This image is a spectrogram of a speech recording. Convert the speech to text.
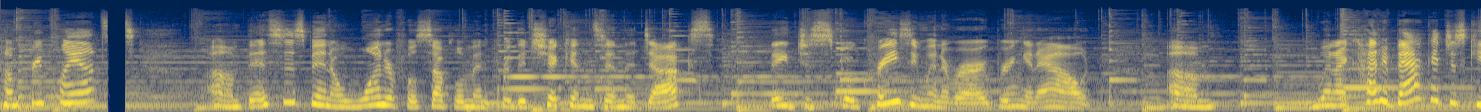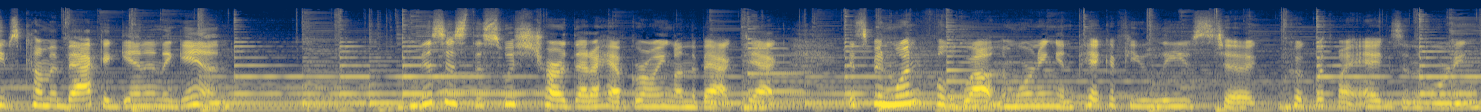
comfrey plants. Um, this has been a wonderful supplement for the chickens and the ducks. They just go crazy whenever I bring it out. Um, when I cut it back, it just keeps coming back again and again. This is the Swiss chard that I have growing on the back deck. It's been wonderful to go out in the morning and pick a few leaves to cook with my eggs in the morning.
